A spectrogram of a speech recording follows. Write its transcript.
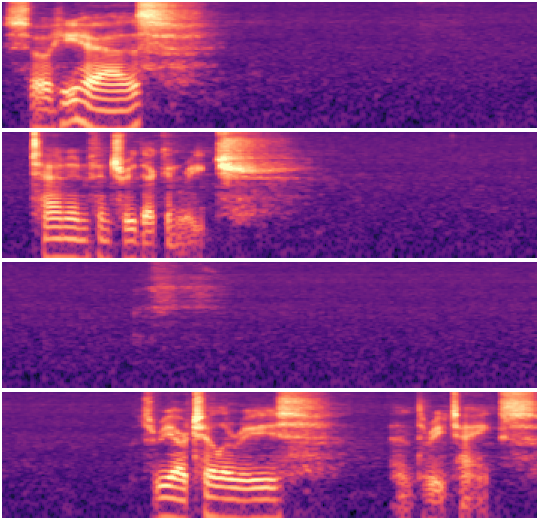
So he has 10 infantry that can reach. Three artilleries and three tanks.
